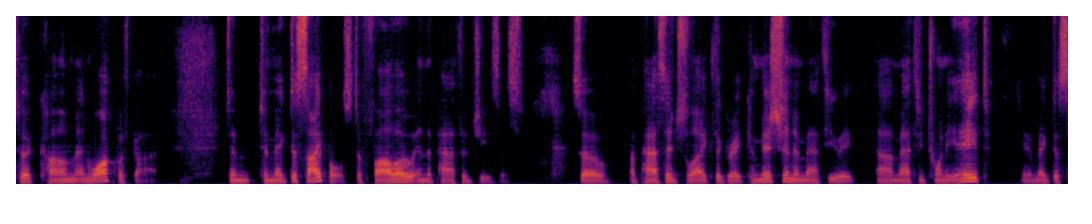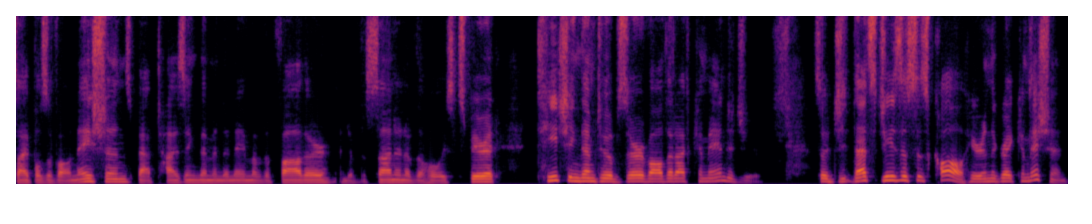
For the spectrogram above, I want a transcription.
to come and walk with God to, to make disciples, to follow in the path of Jesus. So a passage like the Great Commission in Matthew 8, uh, Matthew 28, you know, make disciples of all nations, baptizing them in the name of the Father and of the Son and of the Holy Spirit, teaching them to observe all that I've commanded you. So G- that's Jesus's call here in the Great Commission.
